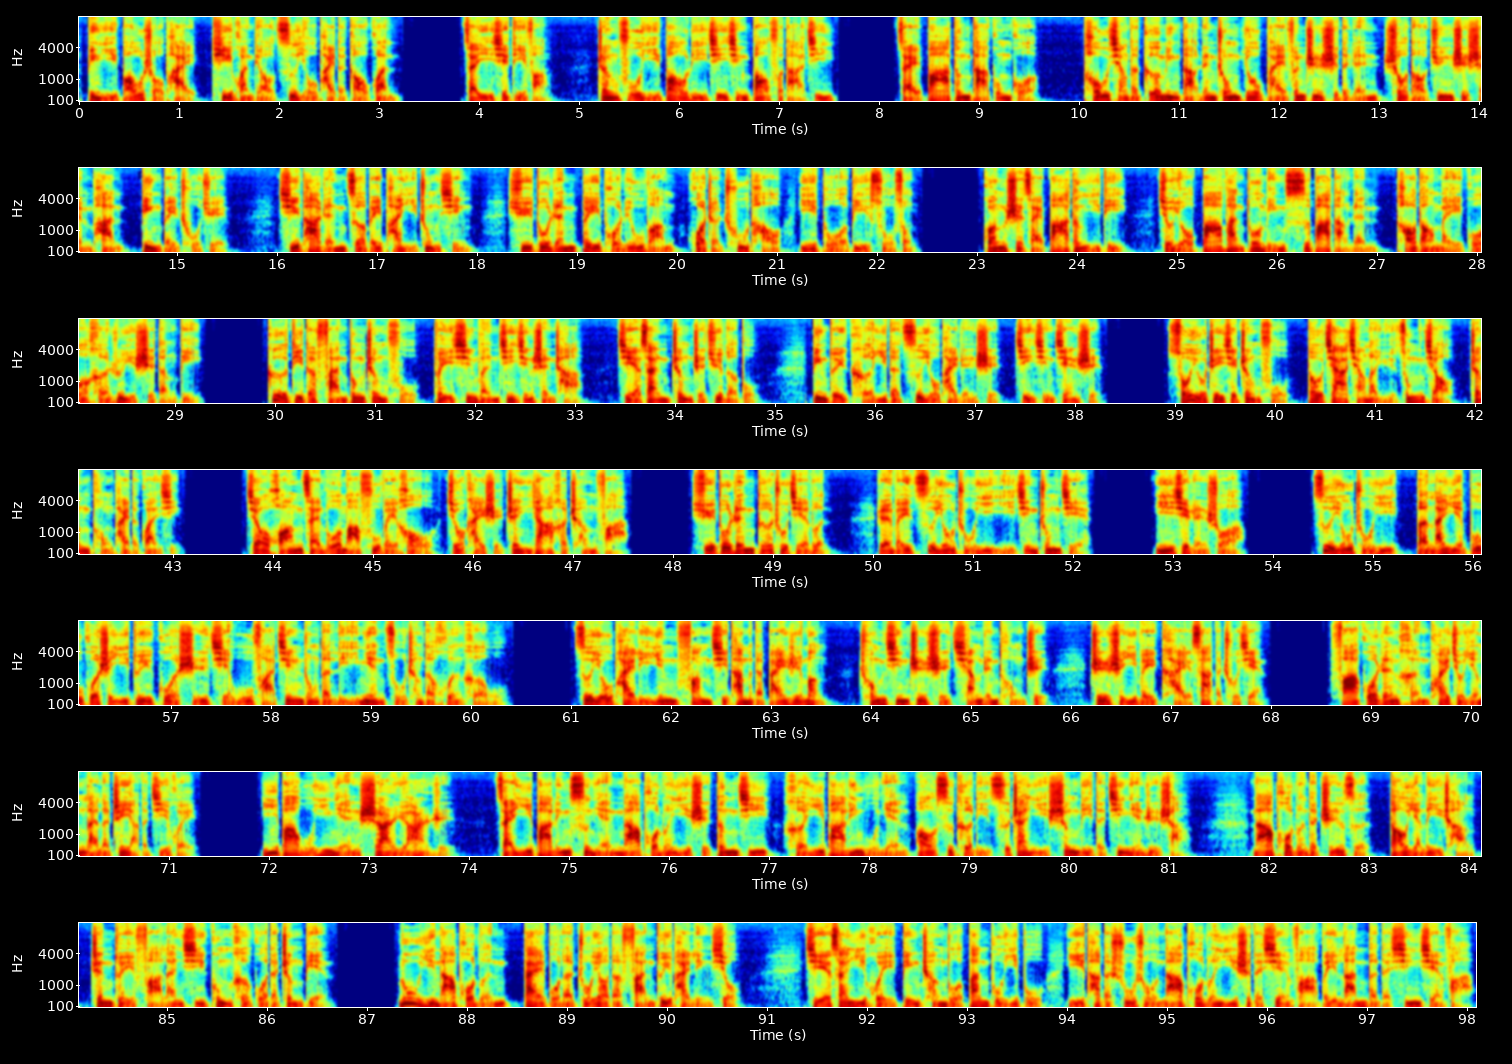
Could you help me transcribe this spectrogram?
并以保守派替换掉自由派的高官。在一些地方，政府以暴力进行报复打击。在巴登大公国。投降的革命党人中有百分之十的人受到军事审判并被处决，其他人则被判以重刑。许多人被迫流亡或者出逃以躲避诉讼。光是在巴登一地，就有八万多名斯巴党人逃到美国和瑞士等地。各地的反动政府对新闻进行审查，解散政治俱乐部，并对可疑的自由派人士进行监视。所有这些政府都加强了与宗教正统派的关系。教皇在罗马复位后就开始镇压和惩罚。许多人得出结论，认为自由主义已经终结。一些人说，自由主义本来也不过是一堆过时且无法兼容的理念组成的混合物。自由派理应放弃他们的白日梦，重新支持强人统治，支持一位凯撒的出现。法国人很快就迎来了这样的机会。一八五一年十二月二日，在一八零四年拿破仑一世登基和一八零五年奥斯特里茨战役胜利的纪念日上，拿破仑的侄子导演了一场针对法兰西共和国的政变。路易·拿破仑逮捕了主要的反对派领袖，解散议会，并承诺颁布一部以他的叔叔拿破仑一世的宪法为蓝本的新宪法。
